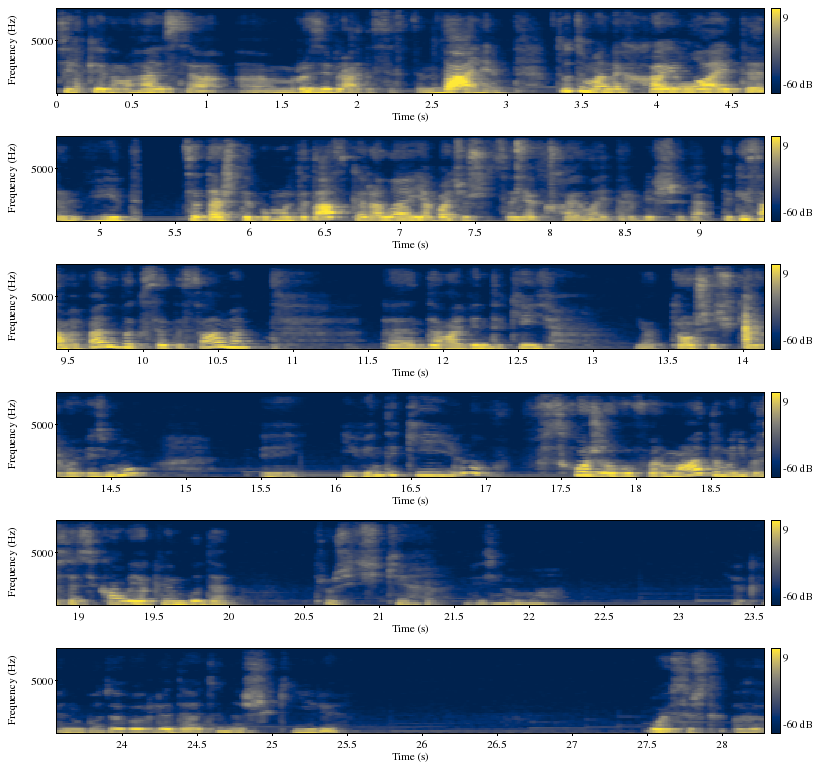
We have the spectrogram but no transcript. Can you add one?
тільки намагаюся ем, розібратися з цим. Далі, тут у мене хайлайтер від. Це теж типу мультитаскер, але я бачу, що це як хайлайтер більше йде. Такий самий пензлик, все те саме. Е, да, він такий, я трошечки його візьму. І, він такий, ну, схожого формату. Мені просто цікаво, як він буде. Трошечки візьмемо як він буде виглядати на шкірі. Ой, все ж е,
